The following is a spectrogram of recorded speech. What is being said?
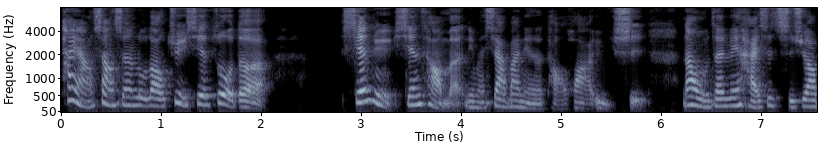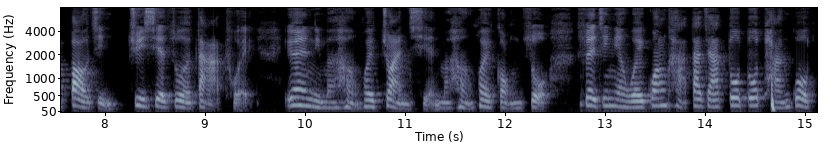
太阳上升入到巨蟹座的仙女仙草们，你们下半年的桃花运势。那我们在这边还是持续要抱紧巨蟹座的大腿，因为你们很会赚钱，你们很会工作，所以今年微光卡大家多多团购、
